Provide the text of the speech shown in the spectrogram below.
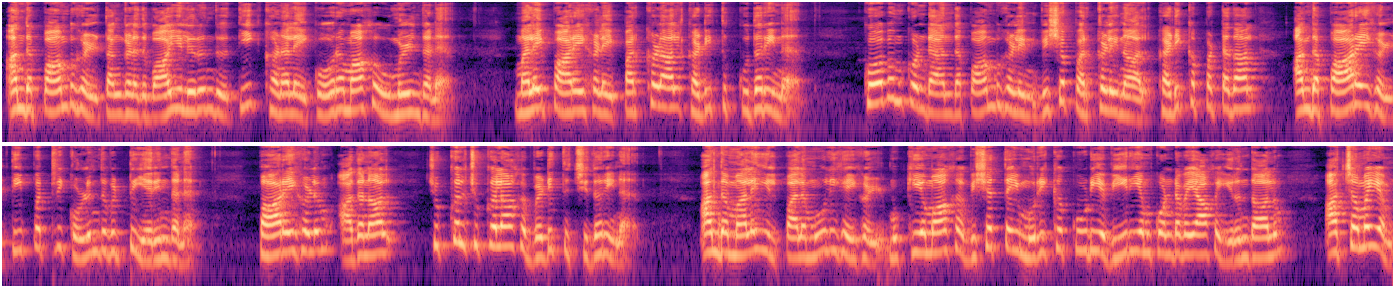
அந்த பாம்புகள் தங்களது வாயிலிருந்து தீக்கணலை கோரமாக உமிழ்ந்தன. மலைப்பாறைகளை பற்களால் கடித்து குதறின. கோபம் கொண்ட அந்த பாம்புகளின் விஷப்பற்களினால் கடிக்கப்பட்டதால் அந்த பாறைகள் தீப்பற்றி கொழுந்துவிட்டு எரிந்தன. பாறைகளும் அதனால் சுக்கல் சுக்கலாக வெடித்து சிதறின. அந்த மலையில் பல மூலிகைகள் முக்கியமாக விஷத்தை முறிக்கக்கூடிய வீரியம் கொண்டவையாக இருந்தாலும் அச்சமயம்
